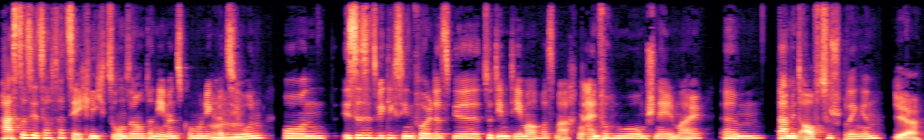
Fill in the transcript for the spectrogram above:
passt das jetzt auch tatsächlich zu unserer Unternehmenskommunikation und ist es jetzt wirklich sinnvoll, dass wir zu dem Thema auch was machen, einfach nur um schnell mal ähm, damit aufzuspringen. Ja,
